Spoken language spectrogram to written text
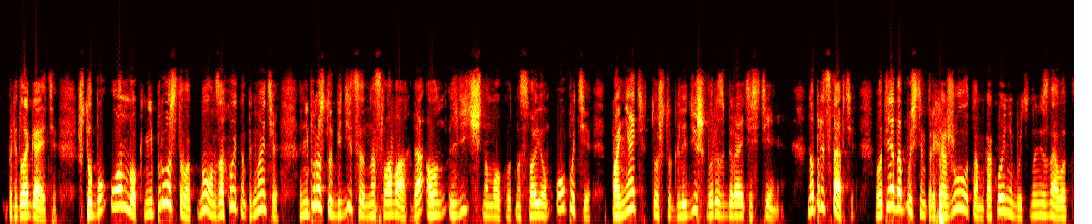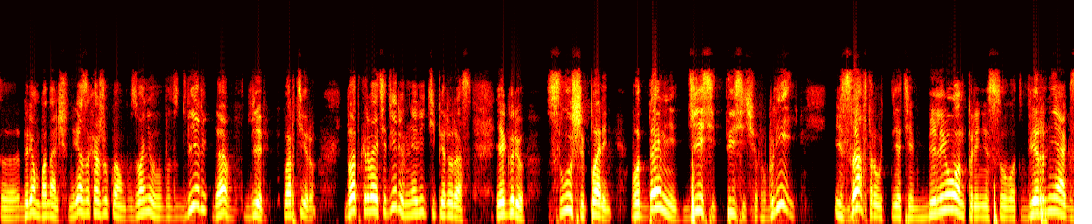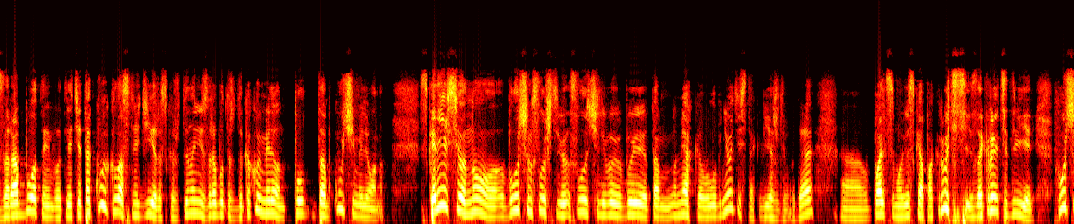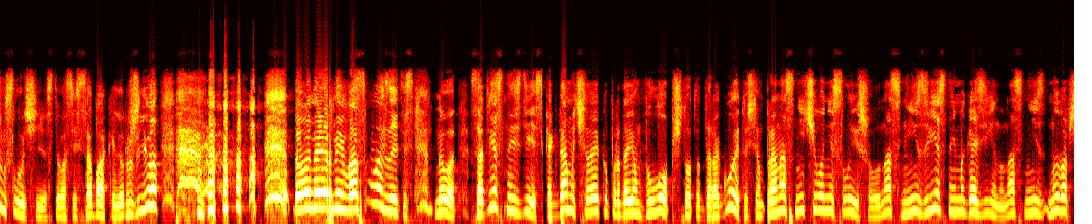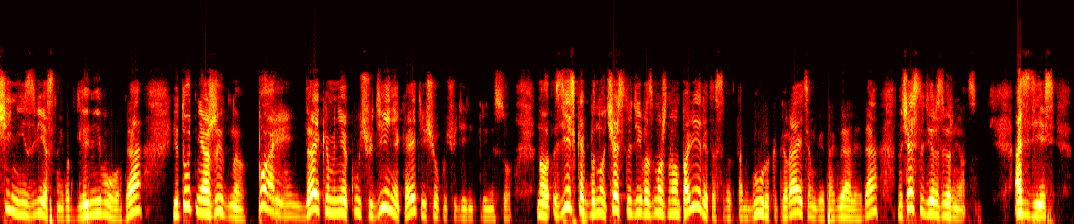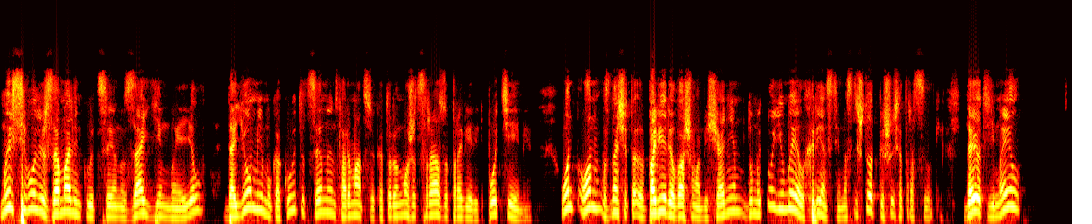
предлагаете, чтобы он мог не просто вот, ну, он заходит, ну, понимаете, не просто убедиться на словах, да, а он лично мог вот на своем опыте понять то, что, глядишь, вы разбираетесь в теме. Но представьте, вот я, допустим, прихожу, там, какой-нибудь, ну, не знаю, вот э, берем банальщину, я захожу к вам, звоню в дверь, да, в дверь, в квартиру, вы открываете дверь, вы меня видите первый раз. Я говорю, слушай, парень, вот дай мне 10 тысяч рублей, и завтра я тебе миллион принесу, вот верняк, заработаем, вот я тебе такую классную идею расскажу, ты на ней заработаешь, да какой миллион, Пол, там куча миллионов. Скорее всего, ну, в лучшем случае, случае вы, вы там ну, мягко улыбнетесь, так вежливо, да, а, пальцем у виска покрутите и закроете дверь. В худшем случае, если у вас есть собака или ружье, то вы, наверное, им воспользуетесь. Ну вот, соответственно, здесь, когда мы человеку продаем в лоб что-то дорогое, то есть он про нас ничего не слышал, у нас неизвестный магазин, у нас не, мы вообще неизвестный вот для него, да, и тут неожиданно, парень, дай-ка мне кучу денег, а я тебе еще кучу денег принесу. Ну вот, здесь как бы, ну, часть людей, возможно, вам поверит, если вы там гуру копирайтинга и так далее, да, но часть людей развернется. А здесь мы всего лишь за маленькую цену, за e-mail – даем ему какую-то ценную информацию, которую он может сразу проверить по теме. Он, он, значит, э, поверил вашим обещаниям, думает, ну, e-mail, хрен с ним, если что, отпишусь от рассылки. Дает e-mail,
